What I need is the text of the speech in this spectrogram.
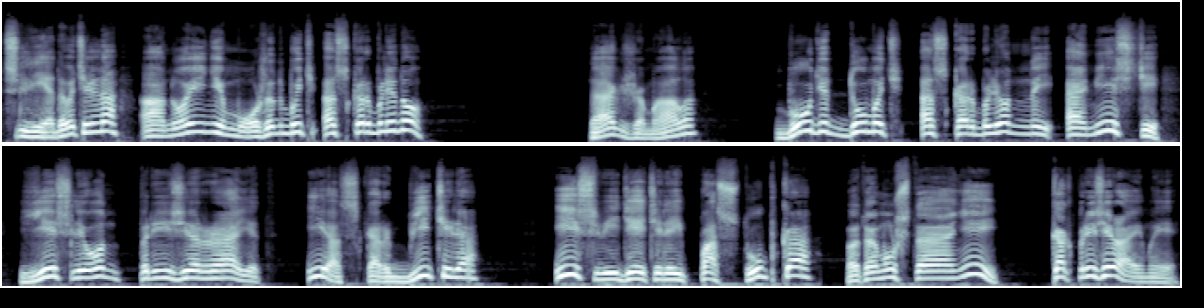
следовательно, оно и не может быть оскорблено так же мало будет думать оскорбленный о мести, если он презирает и оскорбителя, и свидетелей поступка, потому что они, как презираемые,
